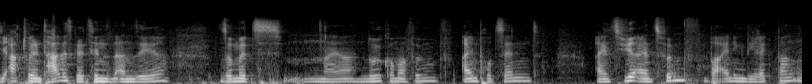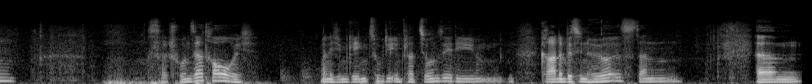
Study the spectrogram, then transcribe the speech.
die aktuellen Tagesgeldzinsen ansehe, so mit, naja, 0,5, 1 Prozent, 1,4, 1,5 bei einigen Direktbanken, ist halt schon sehr traurig. Wenn ich im Gegenzug die Inflation sehe, die gerade ein bisschen höher ist, dann. Ähm,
